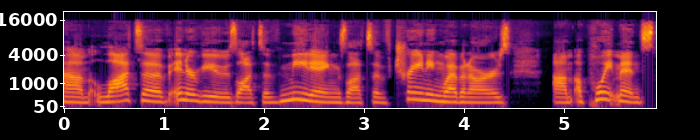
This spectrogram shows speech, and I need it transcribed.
um, lots of interviews, lots of meetings, lots of training webinars, um, appointments.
